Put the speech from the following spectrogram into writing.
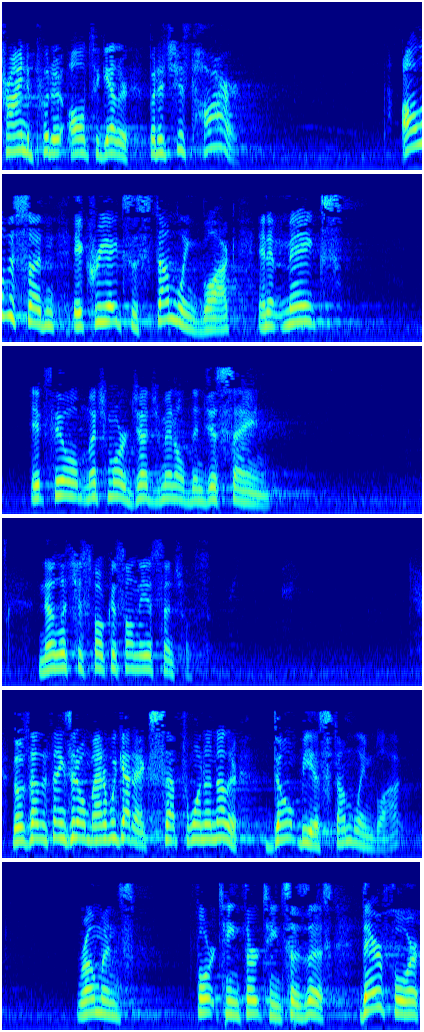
trying to put it all together, but it's just hard? All of a sudden it creates a stumbling block and it makes it feel much more judgmental than just saying, no, let's just focus on the essentials. Those other things that don't matter, we got to accept one another. Don't be a stumbling block. Romans 14:13 says this, "Therefore,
